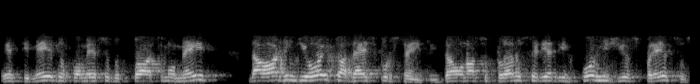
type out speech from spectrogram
esse mês, no começo do próximo mês, da ordem de 8% a 10%. Então, o nosso plano seria de corrigir os preços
